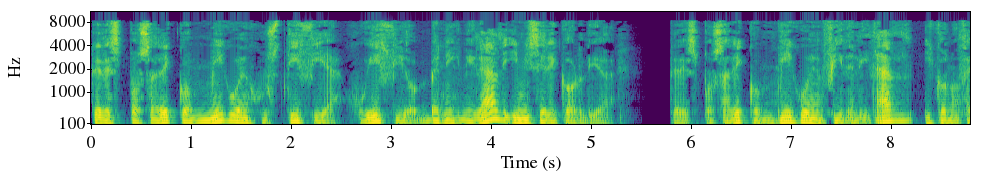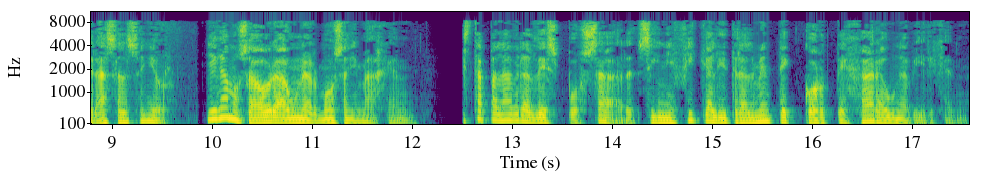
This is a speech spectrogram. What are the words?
te desposaré conmigo en justicia, juicio, benignidad y misericordia. Te desposaré conmigo en fidelidad y conocerás al Señor. Llegamos ahora a una hermosa imagen. Esta palabra desposar significa literalmente cortejar a una virgen.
